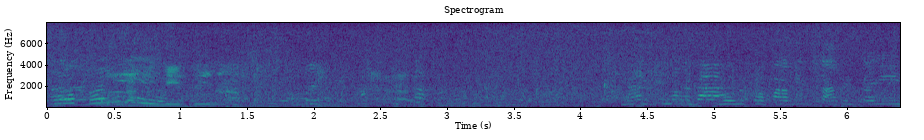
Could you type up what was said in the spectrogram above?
Walang dito yun ako. Mga mga dahon na papabit sa ating kayo.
